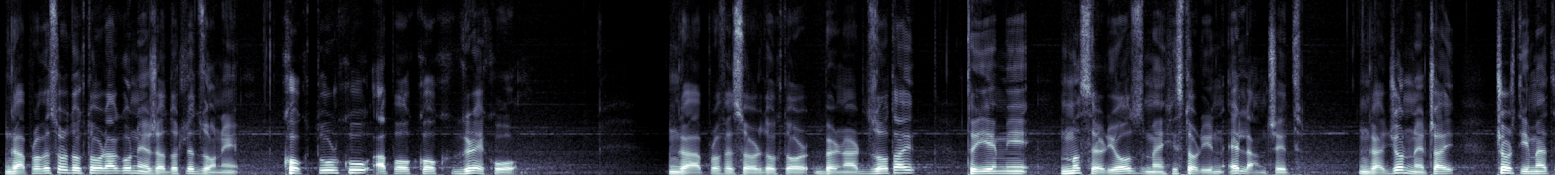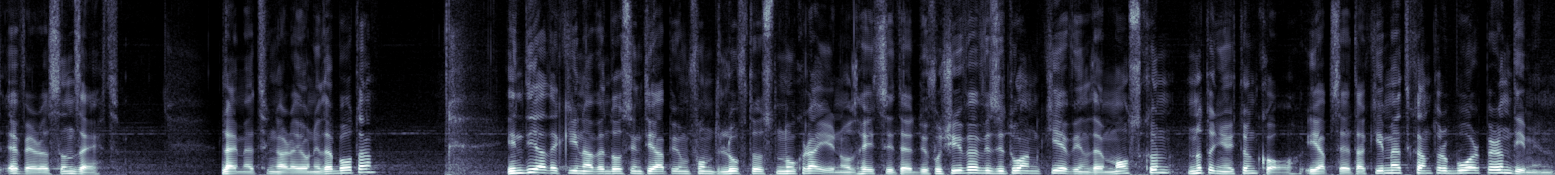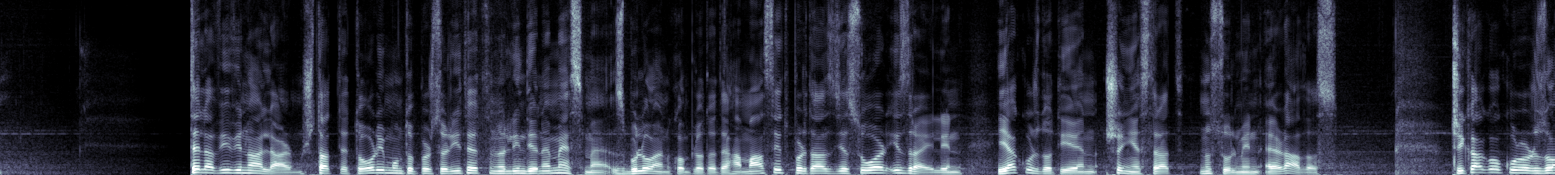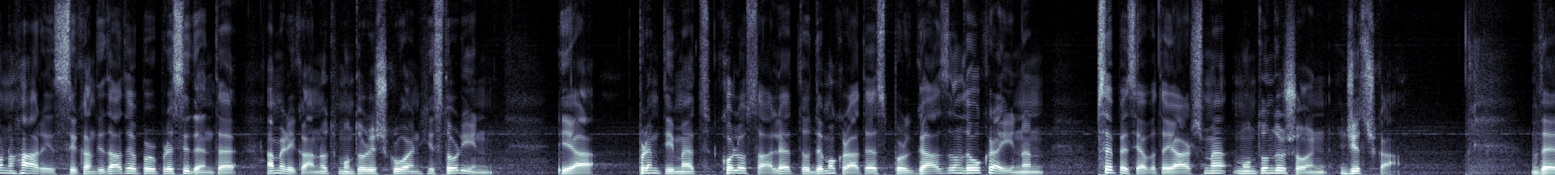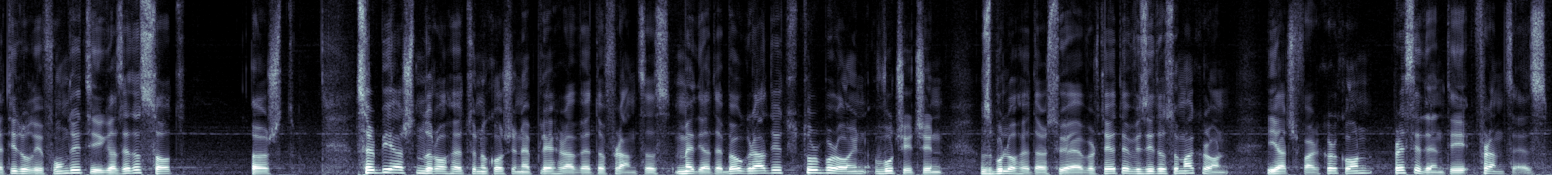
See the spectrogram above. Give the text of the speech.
Nga Profesor Doktor Ago Nezha do të lexoni, Kokë turku apo kokë greku? nga profesor doktor Bernard Zotaj, të jemi më seriozë me historinë e LANÇ-it. Nga Gjon Neçaj, qortimet e verës së nxehtë. Lajmet nga rajoni dhe bota, India dhe Kina vendosin t'i japin fund luftës në Ukrainë, udhëheqësit e dy fuqive vizituan Kievin dhe Moskën në të njëjtën kohë, ja pse takimet kanë tërbuar Perëndimin. Tel Avivi në alarm, shtatë tetori mund të përsëritet në Lindjen e Mesme, zbulohen komplotet e Hamasit për të asgjesuar Izraelin, ja kush do të jenë shënjestrat në sulmin e radhës. Çikago kurorëzon Harris si kandidate për presidente, amerikanët mund të rishkruajnë historinë, ja premtimet kolosale të demokrates për Gazën dhe Ukrainën, pse pesë javët e ardhshme mund të ndryshojnë gjithçka. Dhe titulli i fundit i gazetës Sot është Serbia shndërrohet në koshin e plehrave të Francës, mediat e Beogradit tërbojnë Vuçiçin, zbulohet arsyeja e vërtetë e vizitës së Macron, ja çfarë kërkon presidenti francez.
